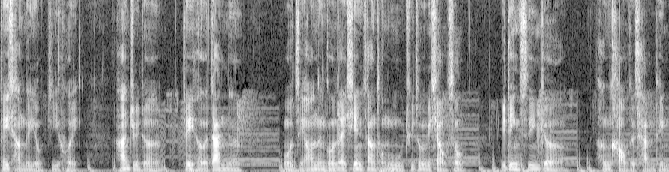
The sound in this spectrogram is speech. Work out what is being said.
非常的有机会，他觉得这一盒蛋呢，我只要能够在线上通路去做一个销售，一定是一个很好的产品，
